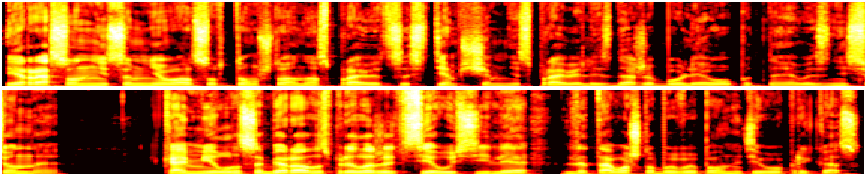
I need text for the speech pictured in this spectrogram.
И раз он не сомневался в том, что она справится с тем, с чем не справились даже более опытные вознесенные, Камилла собиралась приложить все усилия для того, чтобы выполнить его приказ.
